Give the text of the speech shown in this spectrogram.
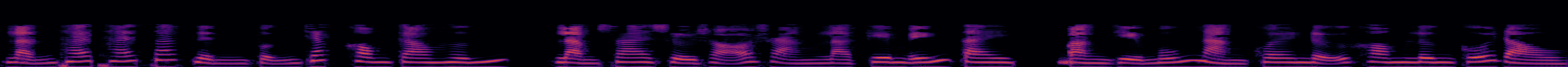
lãnh thái thái xác định vững chắc không cao hứng, làm sai sự rõ ràng là kim yến tây, bằng gì muốn nàng khuê nữ không lưng cúi đầu.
